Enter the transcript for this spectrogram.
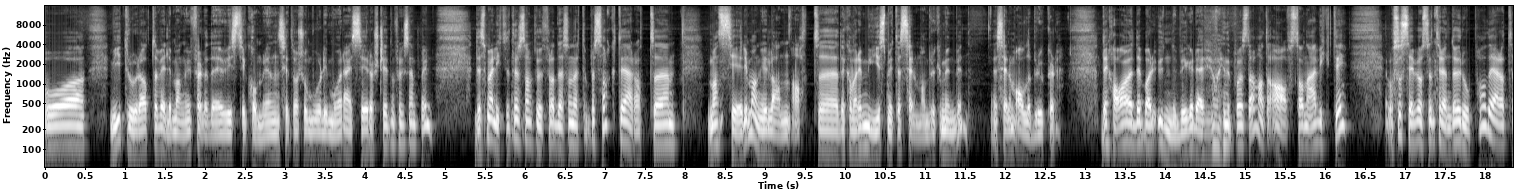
Og Vi tror at veldig mange vil følge det hvis de kommer i en situasjon hvor de må reise i rushtiden f.eks. Det som er litt interessant ut fra det som dette ble sagt, det er at man ser i mange land at det kan være mye smitte selv om man bruker munnbind selv om alle bruker det. Det, har, det bare underbygger det vi var inne på i stad, at avstand er viktig. Og Så ser vi også en trend i Europa. det er at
